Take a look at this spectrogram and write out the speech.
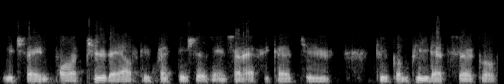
which they impart to the healthcare practitioners in South Africa to to complete that circle,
